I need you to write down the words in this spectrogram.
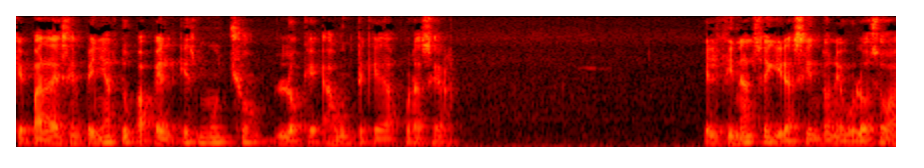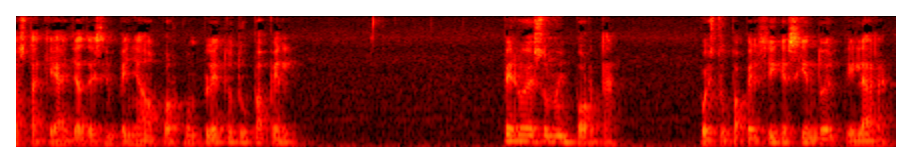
que para desempeñar tu papel es mucho lo que aún te queda por hacer. El final seguirá siendo nebuloso hasta que hayas desempeñado por completo tu papel. Pero eso no importa, pues tu papel sigue siendo el pilar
